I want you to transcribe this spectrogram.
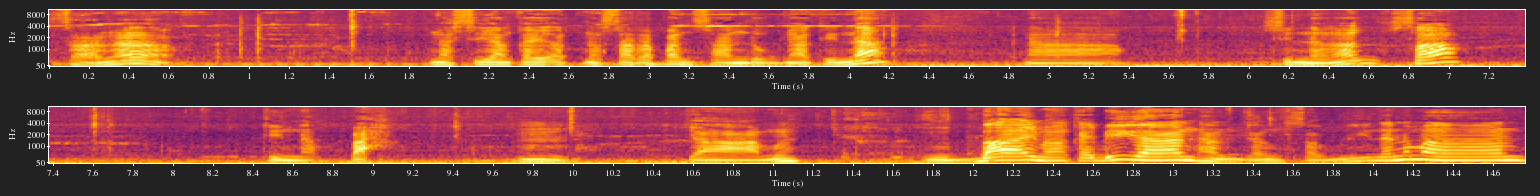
Sana nasiyang kayo at nasarapan sa handog natin na na sinangag sa tinapa. Mm. Yan. Goodbye mga kaibigan. Hanggang sa muli na naman.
